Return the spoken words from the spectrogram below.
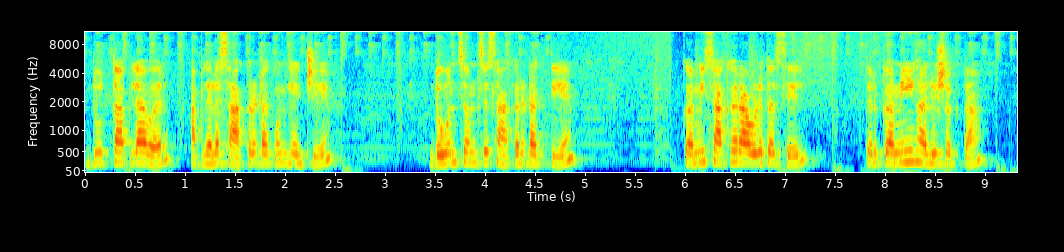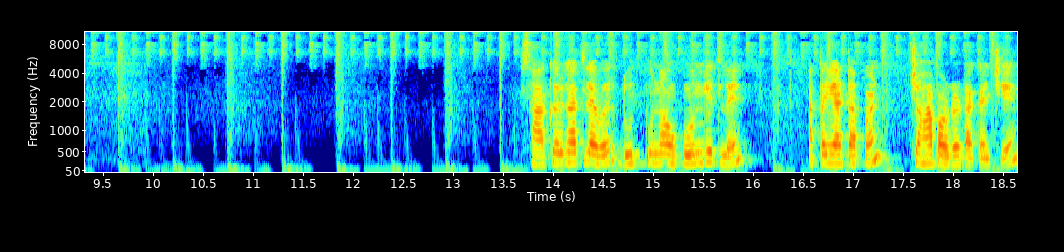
दूध तापल्यावर आपल्याला साखर टाकून घ्यायची आहे दोन चमचे साखर टाकते कमी साखर आवडत असेल तर कमीही घालू शकता. साखर घातल्यावर दूध पुन्हा उकळून घेतलं आहे आता यात आपण चहा पावडर टाकायची आहे.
